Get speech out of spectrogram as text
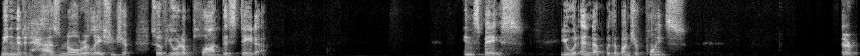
meaning that it has no relationship. So if you were to plot this data in space, you would end up with a bunch of points that are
